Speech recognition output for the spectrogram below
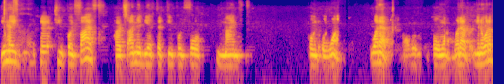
You Absolutely. may be 13.5 hertz, I may be at 13.49.01 whatever, or whatever. You know what I'm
